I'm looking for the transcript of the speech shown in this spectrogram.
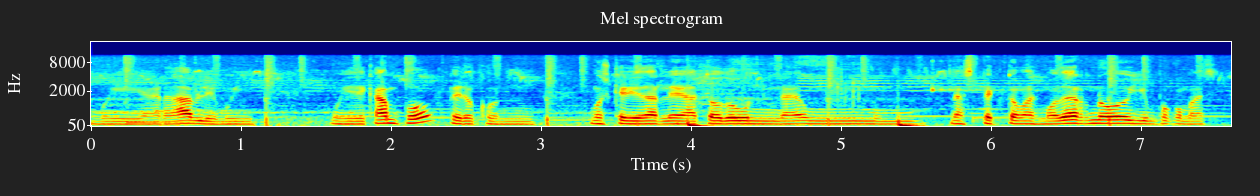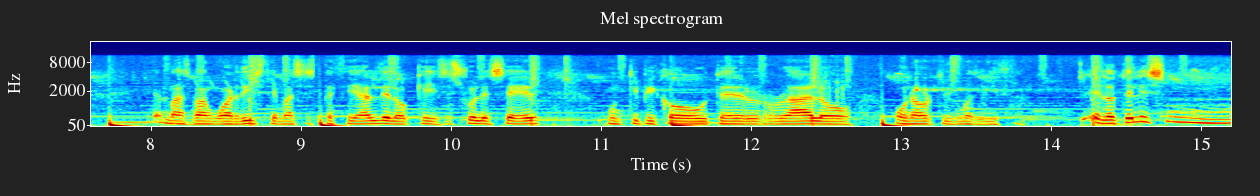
muy agradable, muy, muy de campo, pero con, hemos querido darle a todo un aspecto más moderno y un poco más, más vanguardista y más especial de lo que se suele ser un típico hotel rural o, un agroturismo de Ibiza. El hotel es un,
